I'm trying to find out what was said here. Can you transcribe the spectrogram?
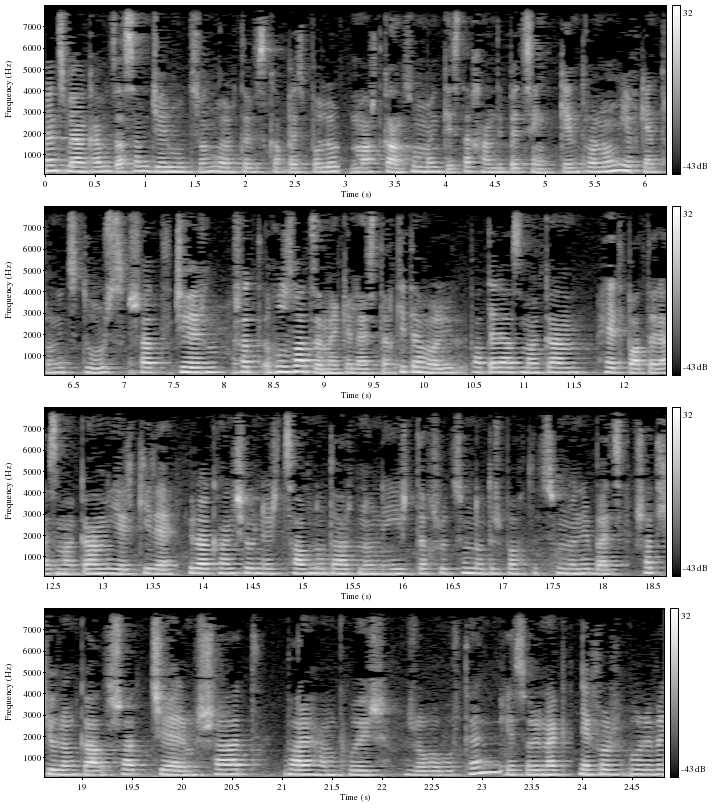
Հենց մի անգամից ասեմ ջերմություն, որովհետեւ իսկապես բոլոր մարդկանցում մենք այստեղ հանդիպեցինք կենտրոնում եւ կենտրոնից դուրս շատ ջերմ, շատ հուզված եմ եկել այստեղ։ Գիտեմ, որ պատերազմական, հետ պատերազմական երկիր է։ Յուրաքանչյուրն իր ցավն ու դարդն ունի, իր տխրությունն ու դժբախտությունն ունի, բայց շատ հյուրընկալ, շատ ջերմ, շատ բարեհամբույր ժողովուրդ են։ Ես օրինակ, երբ որ որևէ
